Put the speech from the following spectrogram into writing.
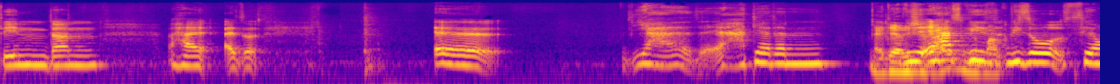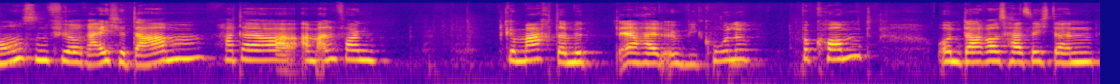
denen dann halt, also äh, ja, er hat ja dann Ja, der er hat wie, wie so Seancen für reiche Damen hat er am Anfang gemacht, damit er halt irgendwie Kohle bekommt. Und daraus hat sich dann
